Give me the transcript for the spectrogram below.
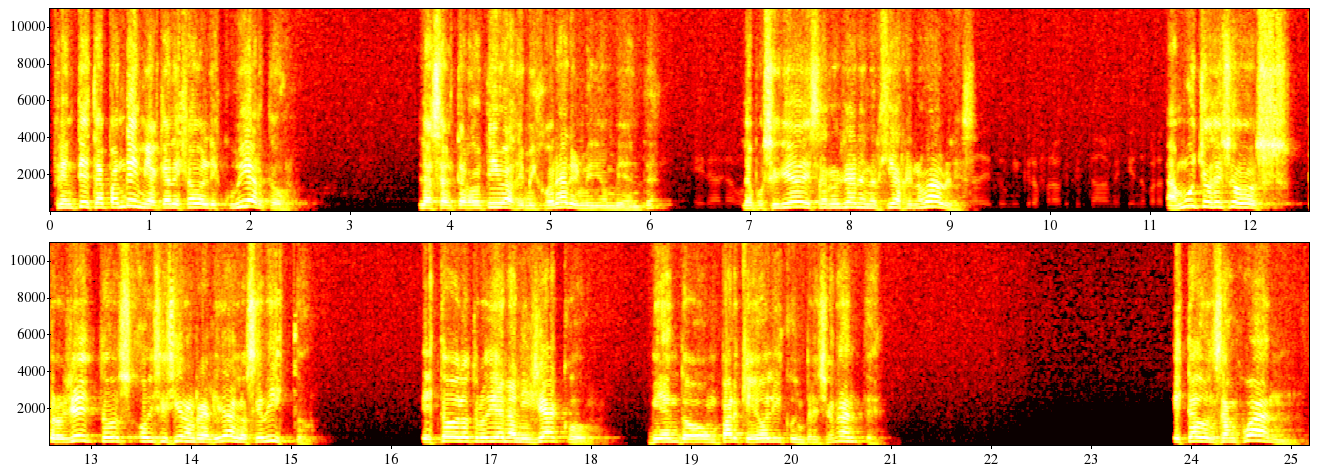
frente a esta pandemia que ha dejado al descubierto las alternativas de mejorar el medio ambiente, la posibilidad de desarrollar energías renovables. A muchos de esos proyectos hoy se hicieron realidad, los he visto. He estado el otro día en Anillaco viendo un parque eólico impresionante. He estado en San Juan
